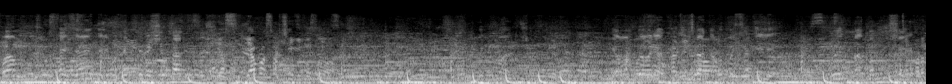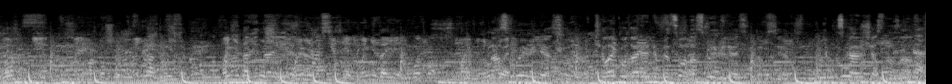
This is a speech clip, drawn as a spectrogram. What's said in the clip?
вам нужен хозяин или вы хотите рассчитаться за Я, счет? я вас вообще не вызывал. Я не понимаю. Я вам говорю, ребята, вы посидели, вы по- покушали. Продолжить? Нет, мы не продолжили. Мы не докушали. Мы не докушали, мы не досидели, мы не доели. Вот вам с моим другом Нас вывели отсюда. Человека ударили в лицо, нас вывели отсюда всех. Не пускают сейчас назад.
